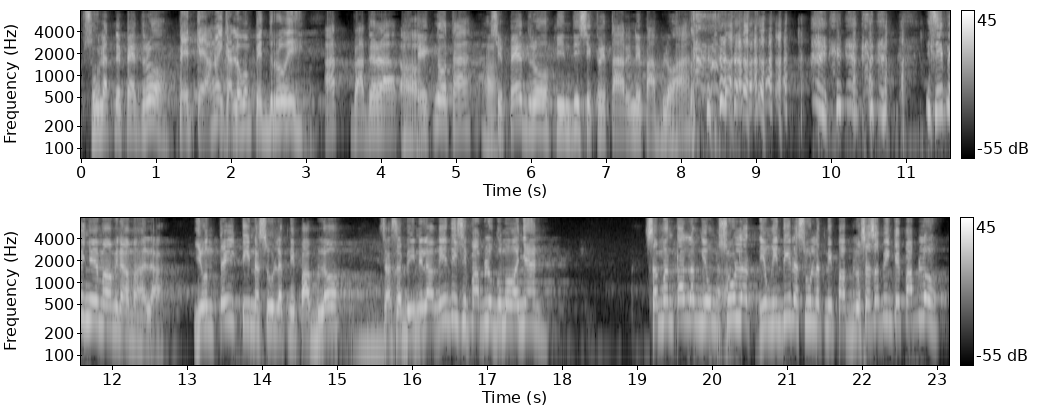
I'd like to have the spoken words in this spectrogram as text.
Sulat ni Pedro. Ped, kaya nga, ikalawang Pedro eh. At brother, ah, Ah. take note ha, si Pedro hindi sekretary ni Pablo ha. Isipin nyo yung mga minamahala. Yung 30 na sulat ni Pablo, sasabihin nila, hindi si Pablo gumawa niyan. Samantalang yung sulat, yung hindi na sulat ni Pablo, sasabihin kay Pablo.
